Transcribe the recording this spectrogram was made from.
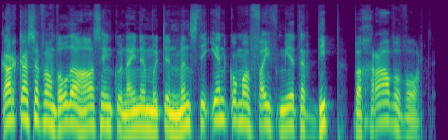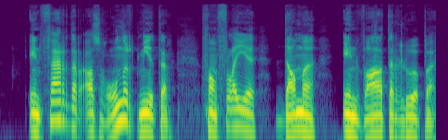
Karkasse van wilde hase en konyne moet ten minste 1,5 meter diep begrawe word en verder as 100 meter van vleye, damme en waterlope.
